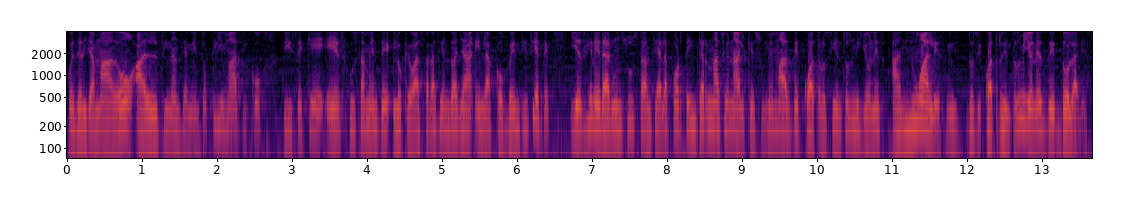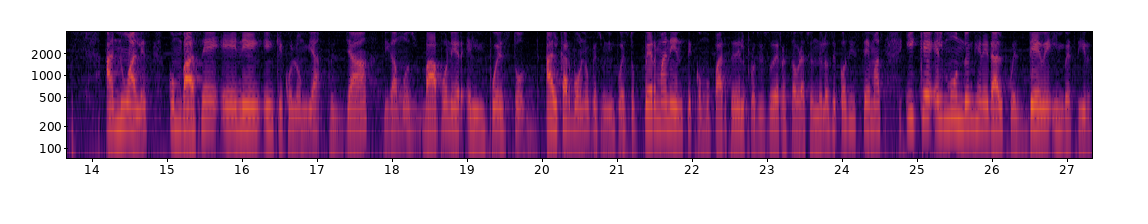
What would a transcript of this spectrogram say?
pues el llamado al financiamiento climático dice dice que es justamente lo que va a estar haciendo allá en la COP27 y es generar un sustancial aporte internacional que sume más de 400 millones anuales, 400 millones de dólares anuales con base en, que Colombia pues ya digamos va a poner el impuesto al carbono que es un impuesto permanente como parte del proceso de restauración de los ecosistemas y que el mundo en general pues debe invertir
